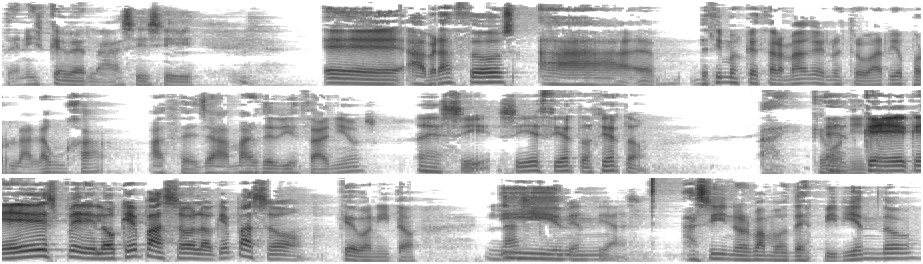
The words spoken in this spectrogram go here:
Tenéis que verla, sí, sí. Eh, abrazos a... Decimos que Zaramaga es nuestro barrio por la lonja hace ya más de 10 años. Eh, sí, sí, es cierto, es cierto. Ay, qué bonito. ¿Qué, qué es? Pero lo que pasó, lo que pasó. Qué bonito. Las y mm, así nos vamos despidiendo,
